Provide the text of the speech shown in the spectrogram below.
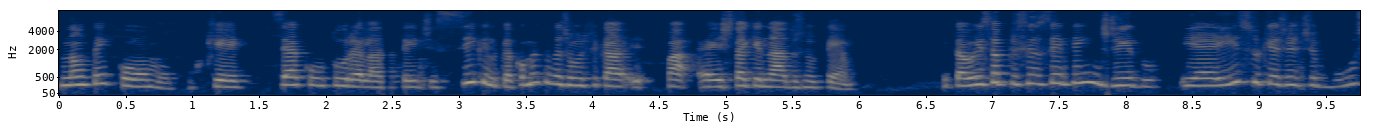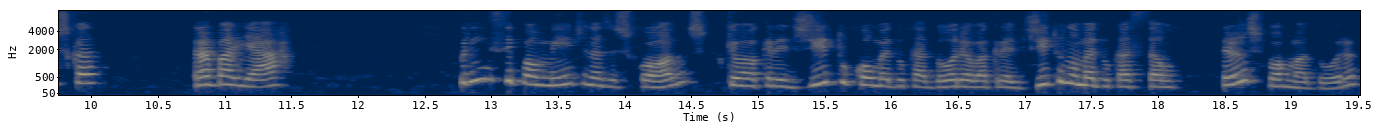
não tem como, porque se a cultura é latente e cíclica, como é que nós vamos ficar é, estagnados no tempo? Então, isso é preciso ser entendido, e é isso que a gente busca trabalhar principalmente nas escolas, porque eu acredito como educadora, eu acredito numa educação transformadora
